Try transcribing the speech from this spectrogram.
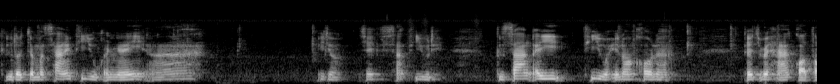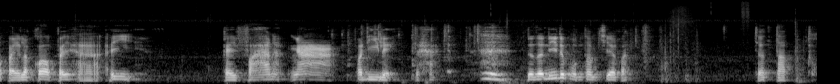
คือเราจะมาสร้างที่อยู่กันไงอ่าอีเดี๋ยวใช่สร้างที่อยู่ดิคือสร้างไอ้ที่อยู่ให้น้องเขานะเดี๋ยวจะไปหาเกาะต่อไปแล้วก็ไปหาไอ้ ไก่ฟ้านะงาพอดีเลยนะฮะเดี๋ยวตอนนี้เดี๋ยวผมทำเชียร์ก่อน จะตัดข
